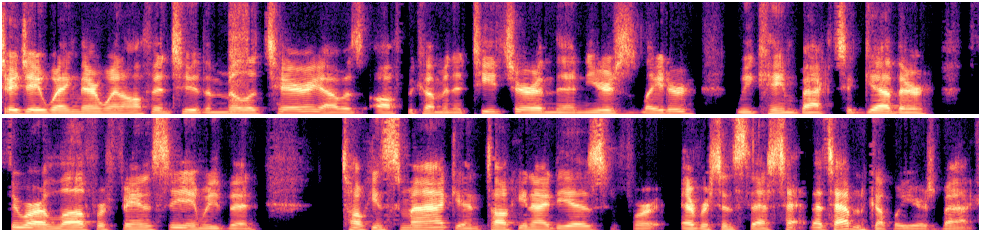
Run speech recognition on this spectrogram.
JJ Wang there went off into the military. I was off becoming a teacher. And then years later, we came back together through our love for fantasy. And we've been talking smack and talking ideas for ever since that's ha- that's happened a couple years back.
